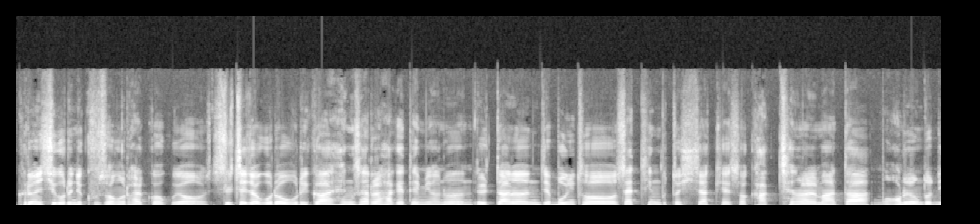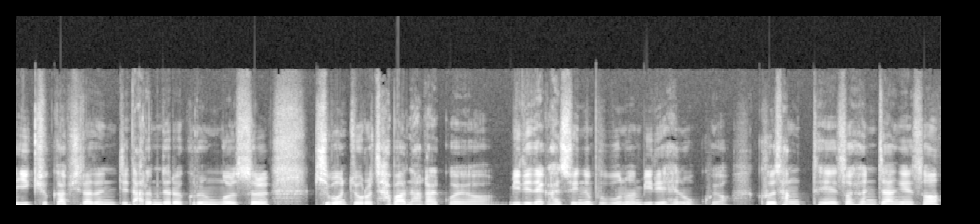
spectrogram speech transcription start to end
그런 식으로 이제 구성을 할 거고요. 실제적으로 우리가 행사를 하게 되면은 일단은 이제 모니터 세팅부터 시작해서 각 채널마다 뭐 어느 정도 EQ 값이라든지 나름대로 그런 것을 기본적으로 잡아 나갈 거예요. 미리 내가 할 수 있는 부분은 미리 해놓고요. 그 상태에서 현장에서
